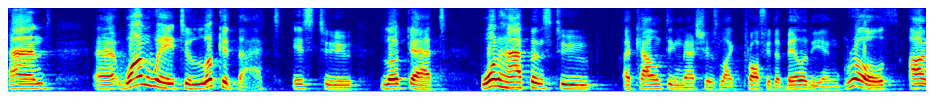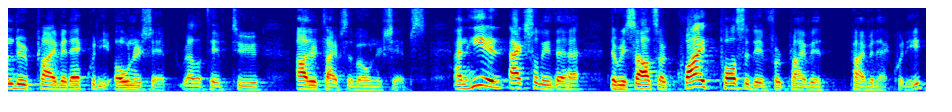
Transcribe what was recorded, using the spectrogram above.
And uh, one way to look at that is to look at what happens to accounting measures like profitability and growth under private equity ownership relative to other types of ownerships. And here, actually, the, the results are quite positive for private, private equity.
